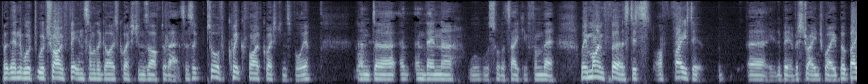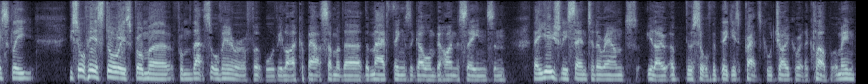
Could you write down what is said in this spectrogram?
But then we'll we'll try and fit in some of the guys' questions after that. So it's a sort of quick five questions for you. And, uh, and and then uh, we'll, we'll sort of take it from there. I mean, mine first. It's I've phrased it uh, in a bit of a strange way, but basically, you sort of hear stories from uh, from that sort of era of football, if you like, about some of the the mad things that go on behind the scenes, and they're usually centred around you know a, the sort of the biggest practical joker at the club. I mean,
